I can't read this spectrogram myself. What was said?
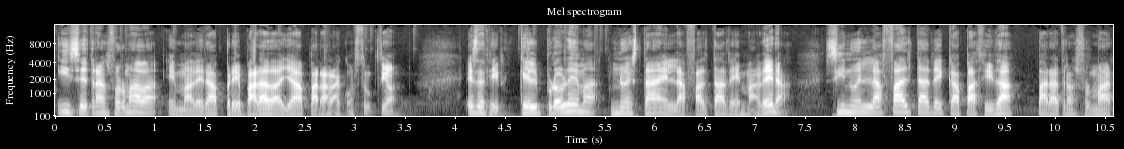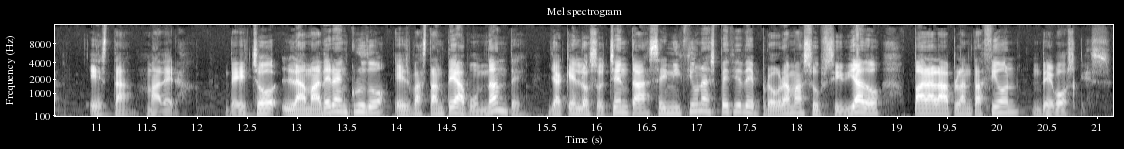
y se transformaba en madera preparada ya para la construcción. Es decir, que el problema no está en la falta de madera, sino en la falta de capacidad para transformar esta madera. De hecho, la madera en crudo es bastante abundante, ya que en los 80 se inició una especie de programa subsidiado para la plantación de bosques.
